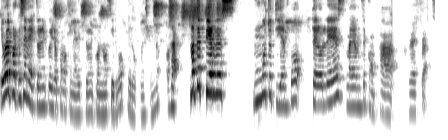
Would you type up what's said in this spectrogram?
Igual porque es en electrónico y yo como que en electrónico no sirvo, pero pues no. O sea, no te pierdes mucho tiempo, te lo lees mayormente como para refrags.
